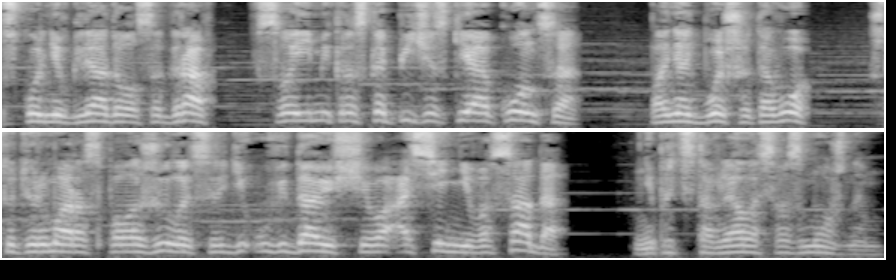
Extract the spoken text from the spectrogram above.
сколь не вглядывался граф в свои микроскопические оконца, понять больше того, что тюрьма расположилась среди увядающего осеннего сада, не представлялось возможным.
